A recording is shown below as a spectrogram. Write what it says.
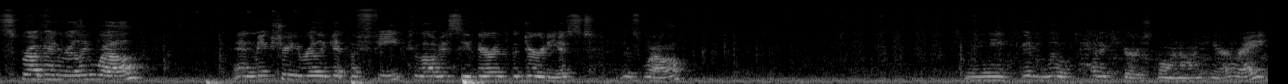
scrub in really well and make sure you really get the feet because obviously they're the dirtiest as well. You need good little pedicures going on here, right?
